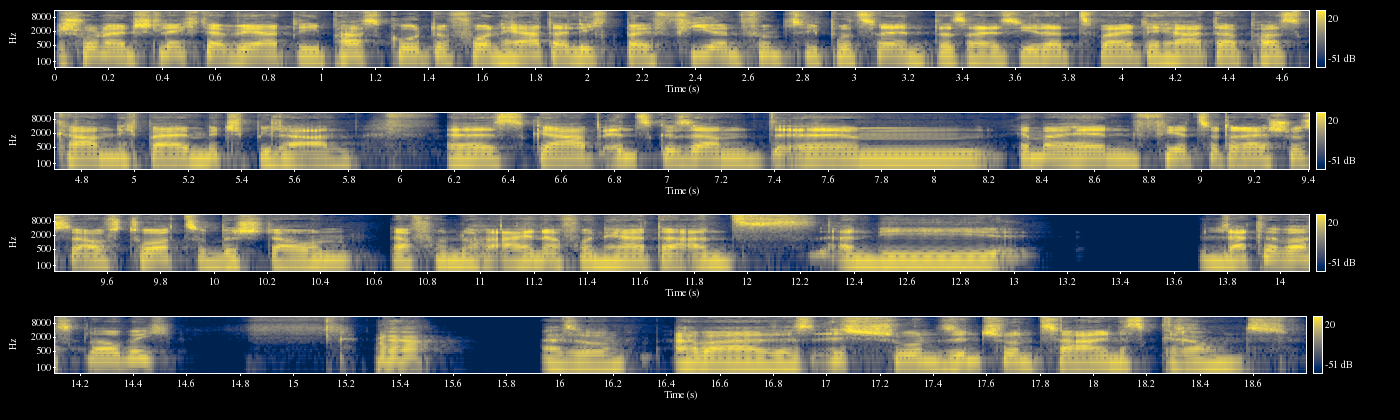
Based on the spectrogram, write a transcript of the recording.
schon ein schlechter Wert. Die Passquote von Hertha liegt bei 54 Prozent. Das heißt, jeder zweite Hertha-Pass kam nicht bei einem Mitspieler an. Es gab insgesamt ähm, immerhin 4 zu 3 Schüsse aufs Tor zu bestaunen. Davon noch einer von Hertha ans, an die Latte was, glaube ich. Ja. Also, aber das ist schon, sind schon Zahlen des Grauens.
